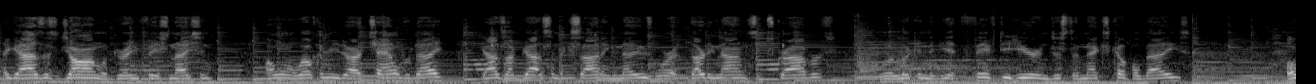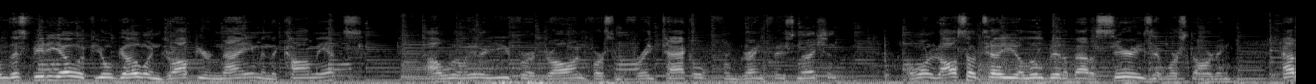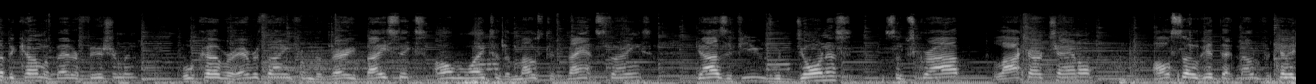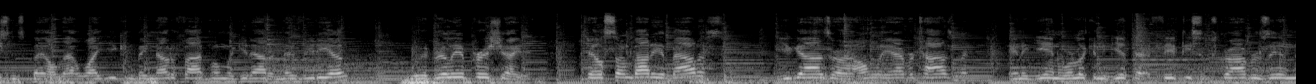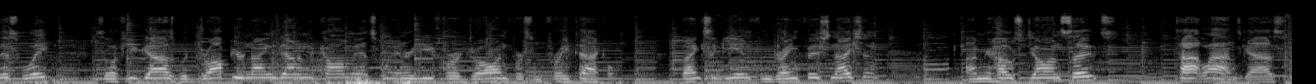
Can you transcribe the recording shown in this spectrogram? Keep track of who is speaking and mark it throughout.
Speaker 1: Hey guys, it's John with Greenfish Nation. I want to welcome you to our channel today. Guys, I've got some exciting news. We're at 39 subscribers. We're looking to get 50 here in just the next couple days. On this video, if you'll go and drop your name in the comments, I will enter you for a drawing for some free tackle from Greenfish Nation. I wanted to also tell you a little bit about a series that we're starting, how to become a better fisherman. We'll cover everything from the very basics all the way to the most advanced things. Guys, if you would join us, subscribe, like our channel, also hit that notifications bell. That way you can be notified when we get out a new video. We would really appreciate it. Tell somebody about us. You guys are our only advertisement. And again, we're looking to get that 50 subscribers in this week. So if you guys would drop your name down in the comments, we'll enter you for a drawing for some free tackle. Thanks again from Greenfish Nation. I'm your host, John Suits. Tight lines, guys.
